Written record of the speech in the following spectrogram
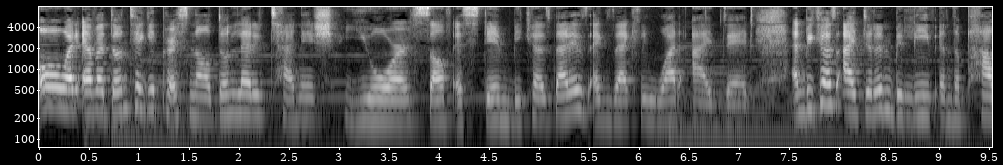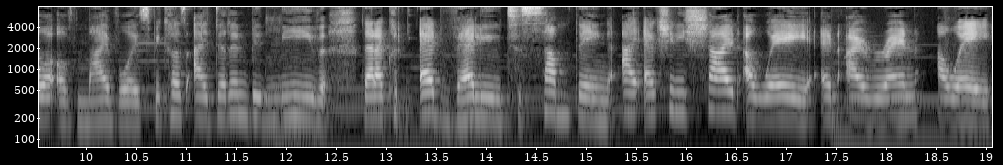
or whatever, don't take it personal. Don't let it tarnish your self esteem because that is exactly what I did. And because I didn't believe in the power of my voice, because I didn't believe that I could add value to something, I actually shied away and I ran away.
